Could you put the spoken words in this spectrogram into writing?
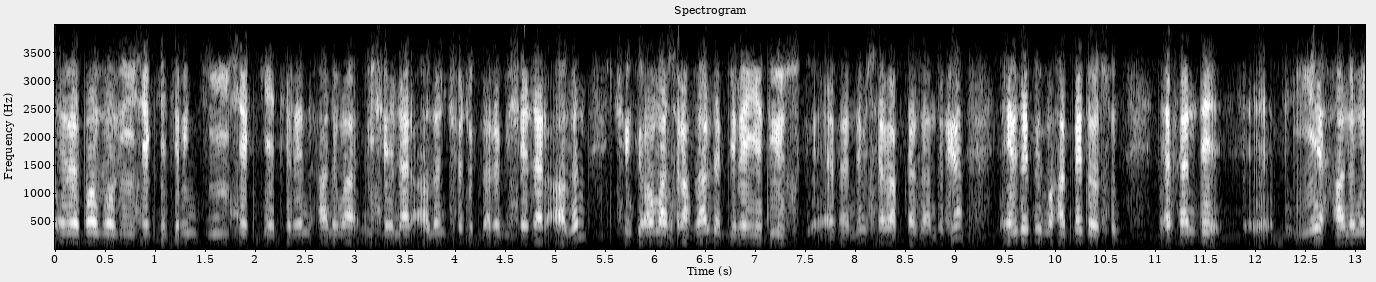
eve bol bol yiyecek getirin, giyecek getirin, hanıma bir şeyler alın, çocuklara bir şeyler alın. Çünkü o masraflar da 1'e 700 efendim sevap kazandırıyor. Evde bir muhabbet olsun. Efendi iyi hanımı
